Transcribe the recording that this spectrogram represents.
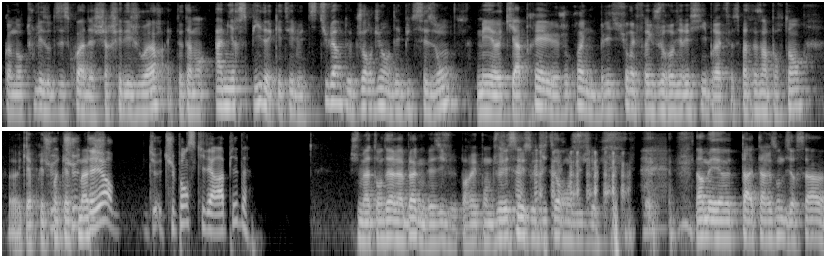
comme dans tous les autres escouades, à chercher des joueurs, avec notamment Amir Speed, qui était le titulaire de Georgia en début de saison, mais euh, qui après, je crois, une blessure, il faudrait que je revérifie, bref, c'est pas très important, euh, qui après 3-4 matchs. D'ailleurs, tu, penses qu'il est rapide? Je m'attendais à la blague, mais vas-y, je vais pas répondre. Je vais laisser les auditeurs en juger. non, mais euh, tu as, raison de dire ça.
